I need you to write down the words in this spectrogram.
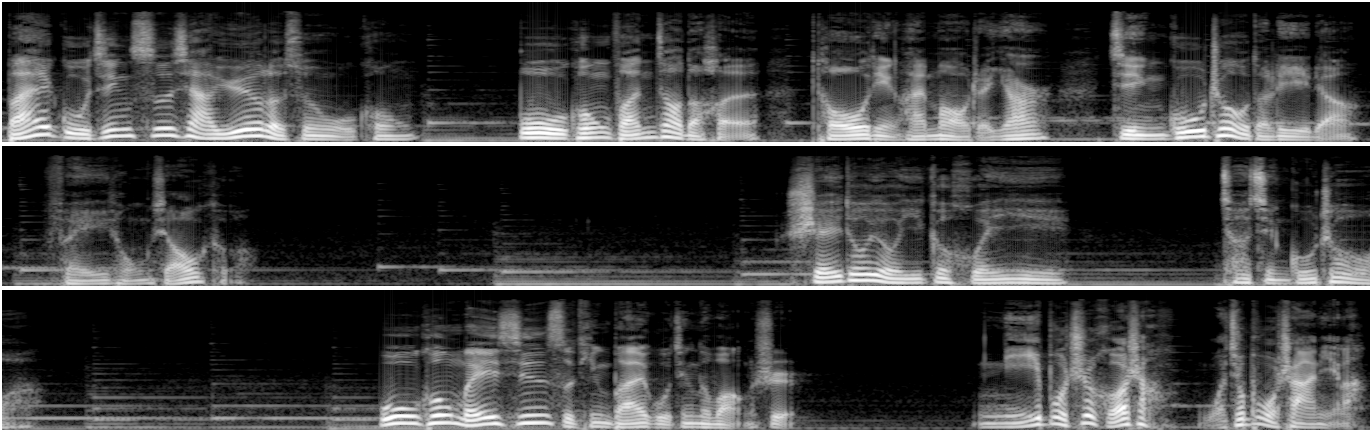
白骨精私下约了孙悟空，悟空烦躁的很，头顶还冒着烟儿。紧箍咒的力量非同小可。谁都有一个回忆，叫紧箍咒啊。悟空没心思听白骨精的往事。你不吃和尚，我就不杀你了。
